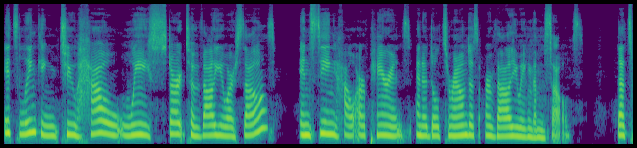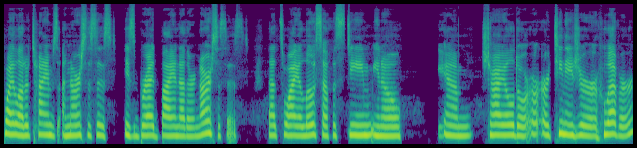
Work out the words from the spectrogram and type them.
it's linking to how we start to value ourselves and seeing how our parents and adults around us are valuing themselves. That's why a lot of times a narcissist is bred by another narcissist. That's why a low self esteem, you know, um, child or, or, or teenager or whoever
